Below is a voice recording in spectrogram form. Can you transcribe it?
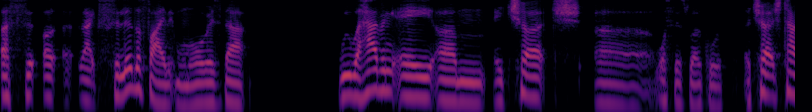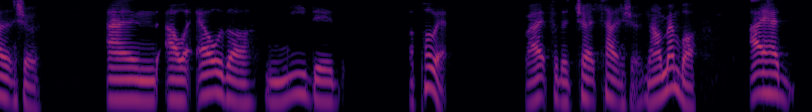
a, a, like solidified it more is that we were having a um a church uh what's this word called? A church talent show. And our elder needed a poet right for the church talent show. Now remember i had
